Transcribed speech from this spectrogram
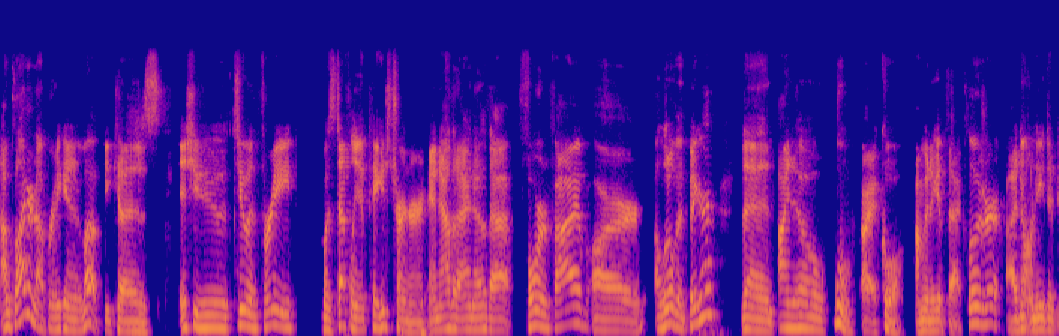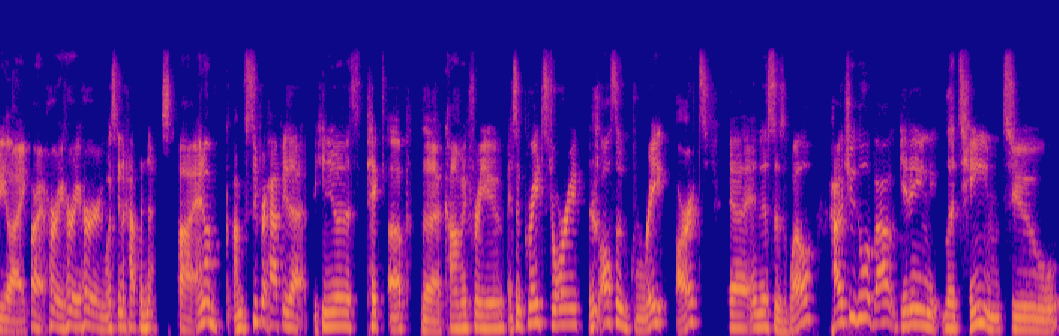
I'm glad you're not breaking them up because issue two and three was definitely a page turner. And now that I know that four and five are a little bit bigger, then I know, ooh, all right, cool. I'm gonna get that closure. I don't need to be like, all right, hurry, hurry, hurry. What's gonna happen next? Uh, and I'm I'm super happy that Behemoth picked up the comic for you. It's a great story. There's also great art uh, in this as well. How did you go about getting the team to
